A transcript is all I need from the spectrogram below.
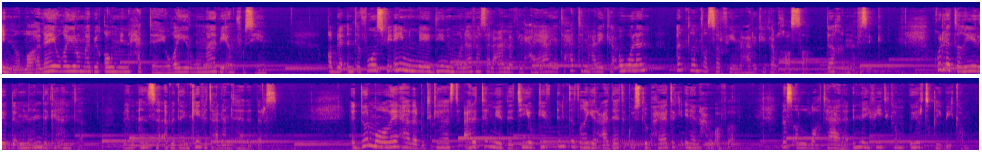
إن الله لا يغير ما بقوم حتى يغيروا ما بأنفسهم. قبل أن تفوز في أي من ميادين المنافسة العامة في الحياة يتحتم عليك أولا أن تنتصر في معاركك الخاصة. داخل نفسك. كل تغيير يبدأ من عندك أنت. لن أنسى أبدا كيف تعلمت هذا الدرس. تدور مواضيع هذا البودكاست على التنمية الذاتية وكيف أنت تغير عاداتك وأسلوب حياتك إلى نحو أفضل. نسأل الله تعالى أن يفيدكم ويرتقي بكم.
